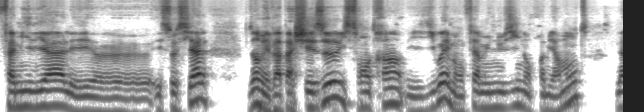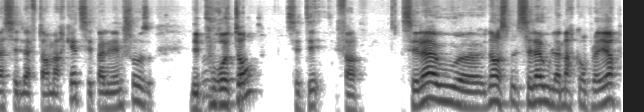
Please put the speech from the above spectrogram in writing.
familiale et, euh, et sociale. Disant mais va pas chez eux, ils sont en train. il dit ouais, mais on ferme une usine en première monte. Là, c'est de l'aftermarket, c'est pas la même chose. Mais pour autant, c'était, enfin, c'est là où euh, non, c'est là où la marque employeur.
